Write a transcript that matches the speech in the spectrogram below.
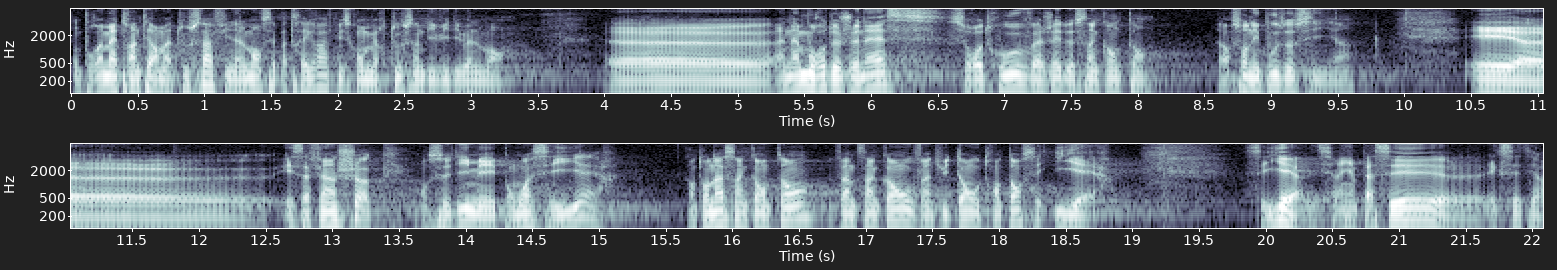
on pourrait mettre un terme à tout ça, finalement, c'est pas très grave, puisqu'on meurt tous individuellement. Euh, un amour de jeunesse se retrouve âgé de 50 ans. Alors son épouse aussi. Hein. Euh, et, ça fait un choc. On se dit, mais pour moi, c'est hier. Quand on a 50 ans, 25 ans ou 28 ans ou 30 ans, c'est hier. C'est hier, il ne s'est rien passé, euh, etc.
